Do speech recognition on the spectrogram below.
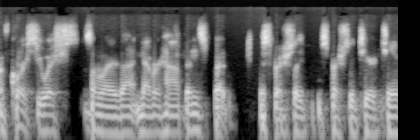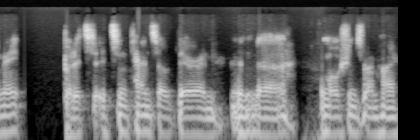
of course you wish something like that never happens, but especially especially to your teammate. But it's it's intense out there, and and uh, emotions run high.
